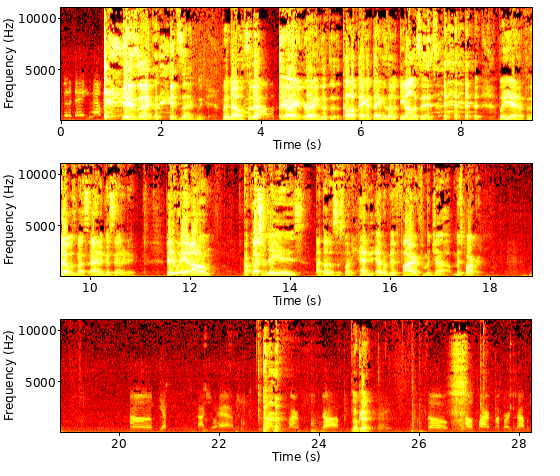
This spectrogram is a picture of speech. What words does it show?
Little bit of day you have. exactly, exactly. But no, so that right, right. Let's- let's Call a thing a thing, as Iyanla says. but yeah, but that was my. I had a good Saturday. But anyway, um, our question today is: I thought this was just funny. Have you ever been fired from a job, Miss Parker? Um, yep, I sure have. Um, fired from my job. Okay. So I was fired from my first job, which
